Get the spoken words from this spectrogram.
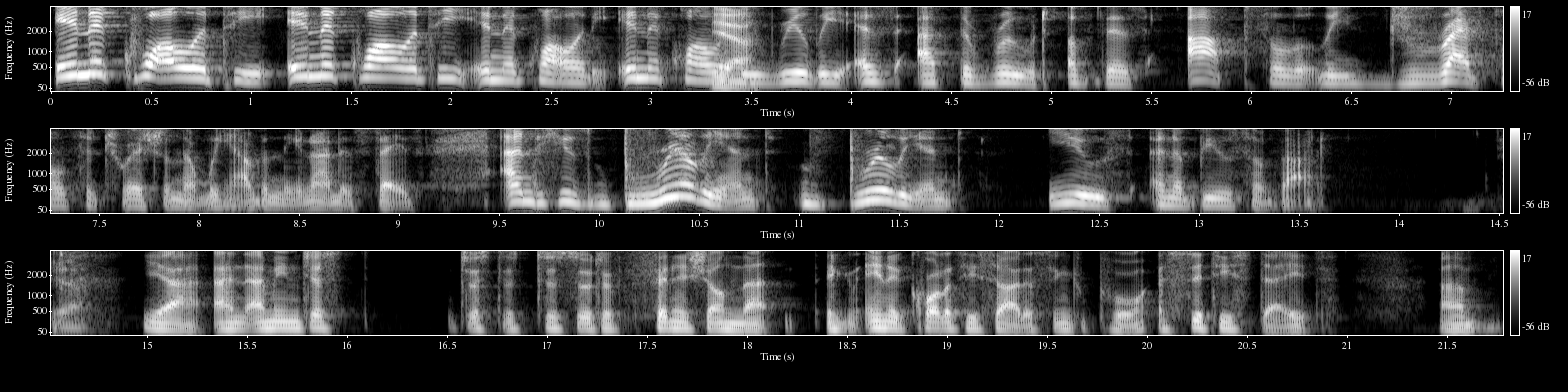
Inequality, inequality, inequality. Inequality Yeah. really is at the root of this absolutely dreadful situation that we have in the United States. And his brilliant, brilliant use and abuse of that. Yeah. Yeah, and I mean, just just to, to sort of finish on that inequality side of Singapore, a city state, um,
